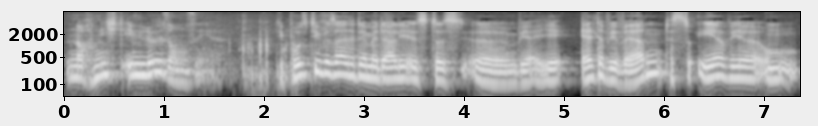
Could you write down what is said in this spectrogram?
noch nicht in Lösung sehe. Die positive Seite der Medaille ist, dass äh, wir, je älter wir werden, desto eher wir um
